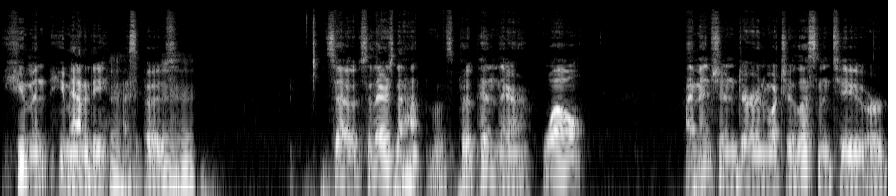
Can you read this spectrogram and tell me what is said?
human humanity i suppose. Mhm. so so there's that. Let's put a pin there. Well i mentioned during what you're listening to or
